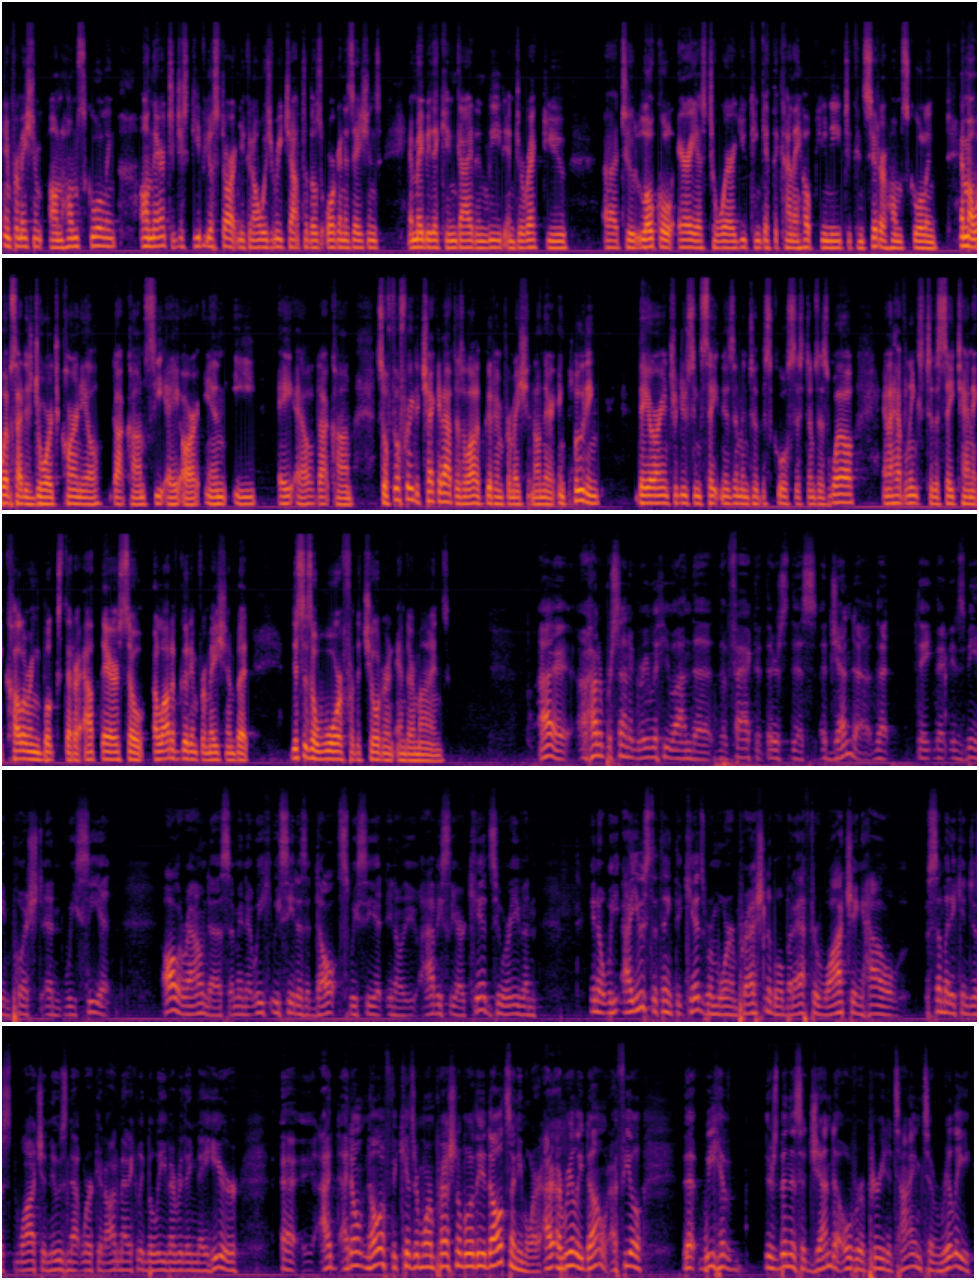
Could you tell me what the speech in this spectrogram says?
information on homeschooling on there to just give you a start. And you can always reach out to those organizations, and maybe they can guide and lead and direct you uh, to local areas to where you can get the kind of help you need to consider homeschooling. And my website is georgecarneal.com, C A R N E A L.com. So feel free to check it out. There's a lot of good information on there, including they are introducing Satanism into the school systems as well. And I have links to the satanic coloring books that are out there. So a lot of good information, but this is a war for the children and their minds. I 100% agree with you on the, the fact that there's this agenda that they, that is being pushed, and we see it all around us. I mean, it, we, we see it as adults. We see it, you know, obviously our kids who are even you know, we I used to think the kids were more impressionable, but after watching how somebody can just watch a news network and automatically believe everything they hear, uh, I I don't know if the kids are more impressionable than the adults anymore. I, I really don't. I feel that we have there's been this agenda over a period of time to really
